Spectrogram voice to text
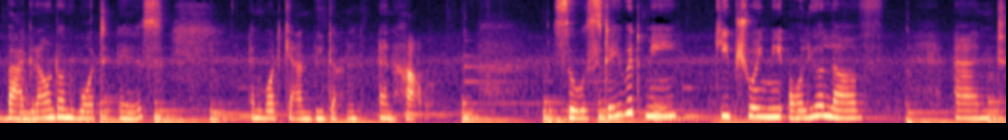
background on what is and what can be done and how. So stay with me, keep showing me all your love, and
